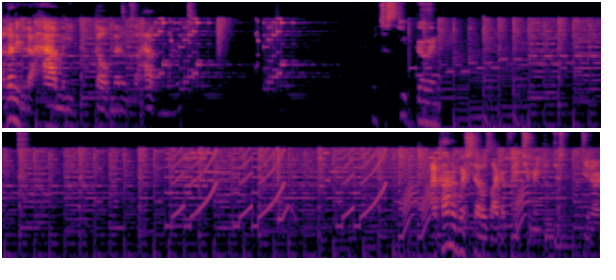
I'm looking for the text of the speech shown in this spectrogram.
I don't even know how many gold medals I have We just keep going. I kind of wish there was like a feature where you can just, you know,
